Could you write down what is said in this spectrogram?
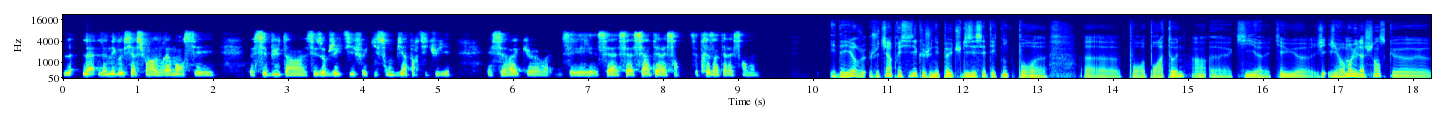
la, la, négociation a vraiment ses ses buts, hein, ses objectifs qui sont bien particuliers. Et c'est vrai que ouais, c'est c'est assez intéressant, c'est très intéressant même. Et d'ailleurs, je, tiens à préciser que je n'ai pas utilisé cette technique pour euh, euh pour pour Aton, hein, euh, qui qui a eu. j'ai vraiment eu la chance que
